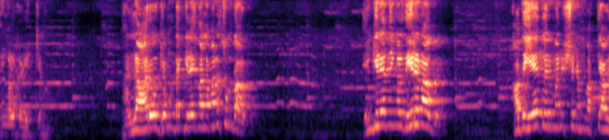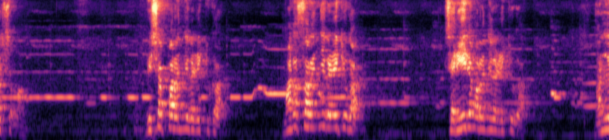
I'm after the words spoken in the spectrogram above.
നിങ്ങൾ കഴിക്കണം. നല്ല ആരോഗ്യമുണ്ടെങ്കിലേ നല്ല മനസ്സുണ്ടാകും. എങ്കിലേ നിങ്ങൾ ധീരനാകും. അത് ഏതൊരു മനുഷ്യനും അത്യാവശ്യമാണ്. വിശപ്പറഞ്ഞു കഴിക്കുക. മനസ്സറിഞ്ഞ് കഴിക്കുക. ശരീരമറിഞ്ഞ് കഴിക്കുക. നല്ല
